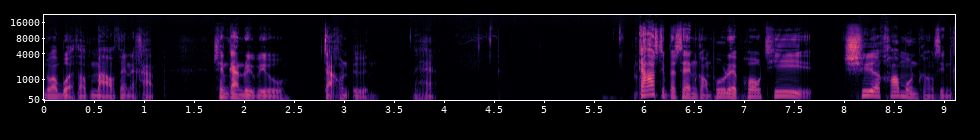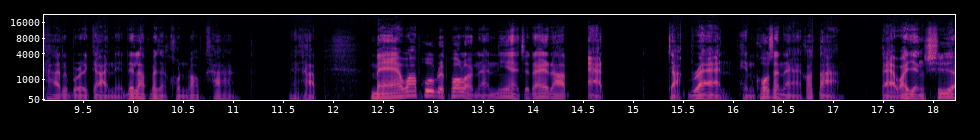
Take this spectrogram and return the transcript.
รียกว่า word of mouth เนี่ยนะครับ เช่นการรีวิวจากคนอื่นนะฮะ90%ของผู้บริโภคที่เชื่อข้อมูลของสินค้าหรือบริการเนี่ยได้รับมาจากคนรอบข้างนะครับ แม้ว่าผู้บริโภคเหล่านั้นเนี่ยจะได้รับแอดจากแบรนด์ เห็นโฆษณาก็ตาม แต่ว่ายังเชื่อ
